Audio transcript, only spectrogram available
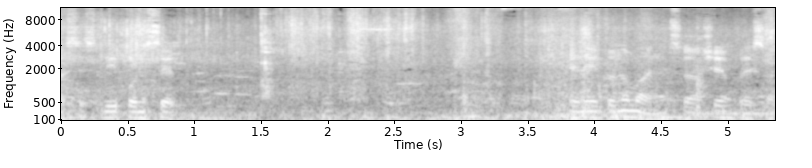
as slip-on set. And ito naman sa syempre sa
